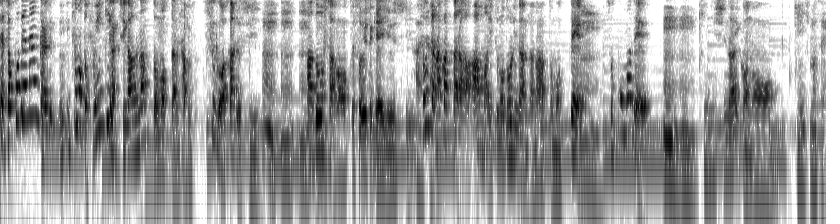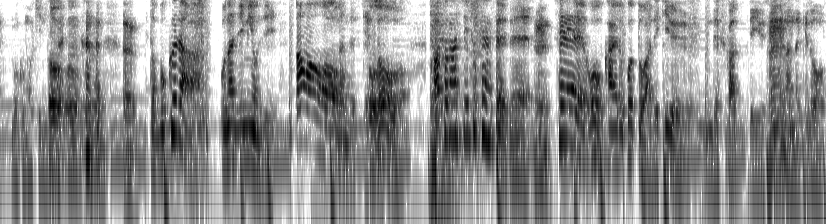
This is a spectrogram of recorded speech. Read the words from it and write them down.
で、そこでなんか、いつもと雰囲気が違うなと思ったら多分すぐわかるし、うんうんうん。あ、どうしたのってそういう時は言うし、はいそうじゃなかったら、あ、まあいつも通りなんだなと思って、うん。そこまでうんうん。気にしないかな。気にしません。僕も気にしうんない、うんうん。うん。えっと、僕ら同じ名字。なんですけどパートナーシップ先生で、うん。性を変えることはできるんですかっていう質問なんだけど、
